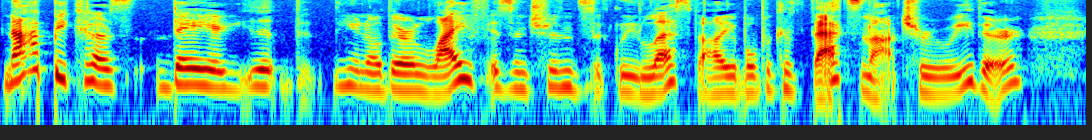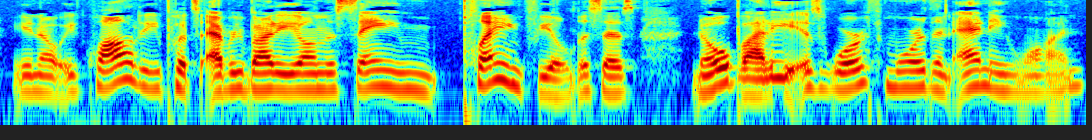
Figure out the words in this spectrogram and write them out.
not because they you know their life is intrinsically less valuable because that's not true either. You know equality puts everybody on the same playing field. It says nobody is worth more than anyone.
